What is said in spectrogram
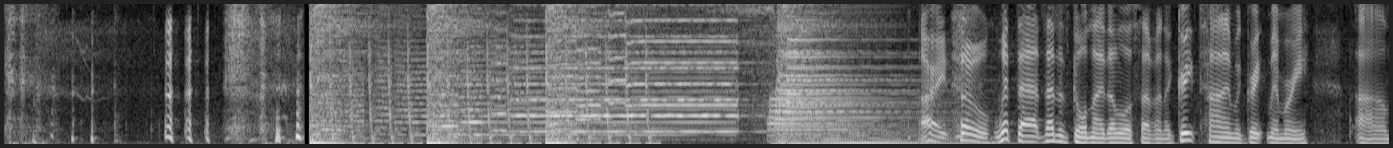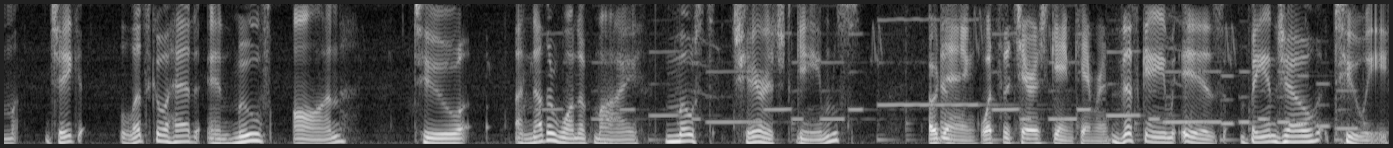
All right, so with that, that is GoldenEye 007. A great time, a great memory. Um, Jake, let's go ahead and move on to another one of my most cherished games. Oh dang! What's the cherished game, Cameron? This game is Banjo Tooie.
